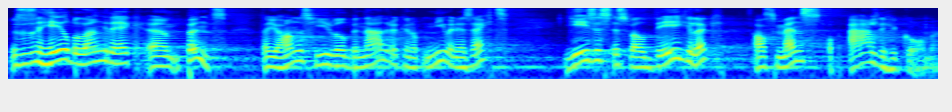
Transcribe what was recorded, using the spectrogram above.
Dus dat is een heel belangrijk um, punt dat Johannes hier wil benadrukken opnieuw. En hij zegt, Jezus is wel degelijk als mens op aarde gekomen.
